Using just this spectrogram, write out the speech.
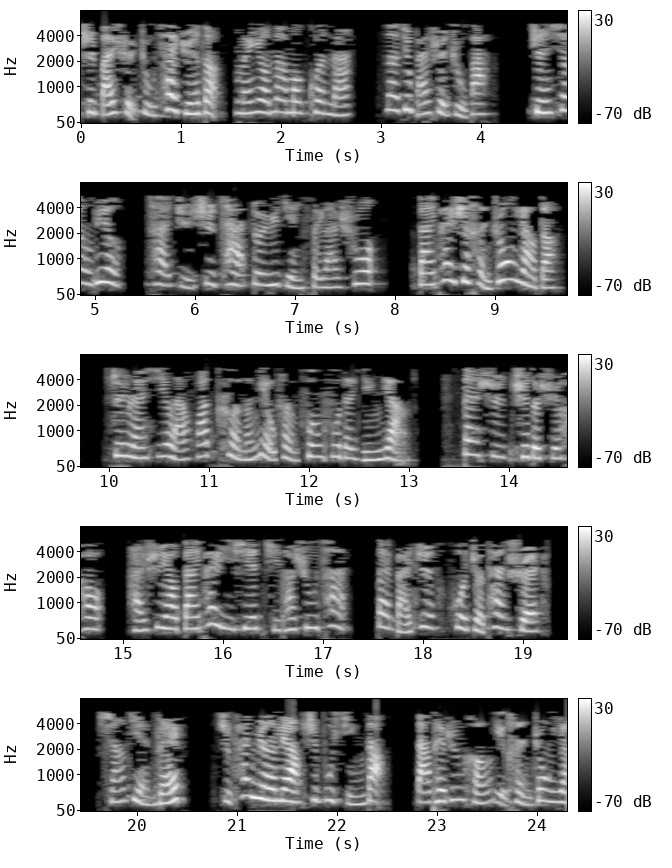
吃白水煮菜，觉得没有那么困难，那就白水煮吧。真相六：菜只是菜，对于减肥来说，搭配是很重要的。虽然西兰花可能有很丰富的营养，但是吃的时候还是要搭配一些其他蔬菜、蛋白质或者碳水。想减肥，只看热量是不行的，搭配均衡也很重要。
